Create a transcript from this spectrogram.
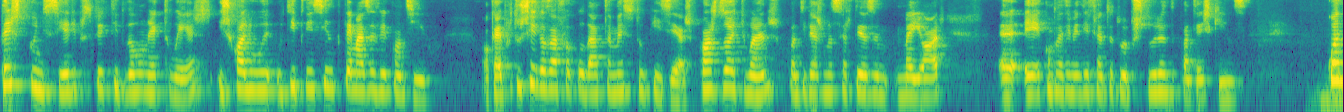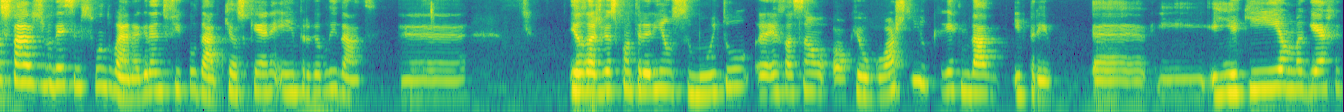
tens de conhecer e perceber que tipo de aluno é que tu és e escolhe o, o tipo de ensino que tem mais a ver contigo. Ok? Porque tu chegas à faculdade também se tu quiseres. Porque aos 18 anos, quando tiveres uma certeza maior, é completamente diferente a tua postura de quando tens 15. Quando estás no 12 ano, a grande dificuldade que eles querem é a empregabilidade. Uh, eles às vezes contrariam-se muito uh, em relação ao que eu gosto e o que é que me dá emprego. E, e, aqui é uma guerra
